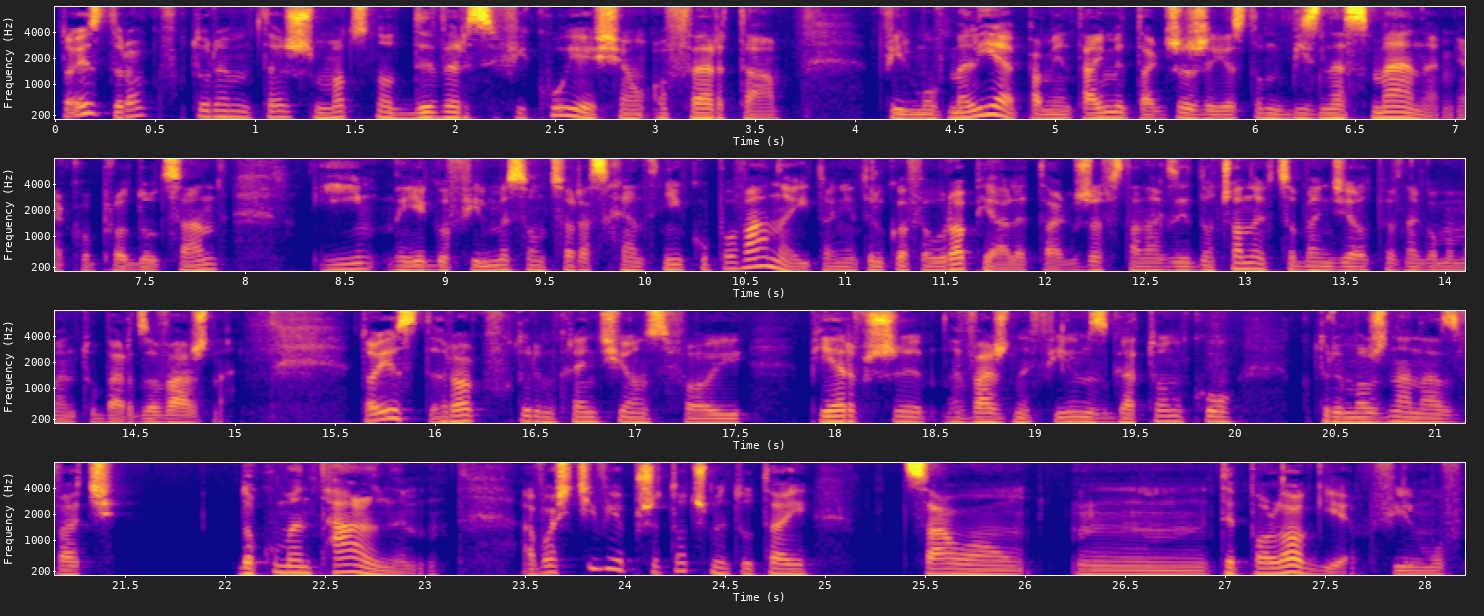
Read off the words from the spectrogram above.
To jest rok, w którym też mocno dywersyfikuje się oferta filmów Melie. Pamiętajmy także, że jest on biznesmenem jako producent i jego filmy są coraz chętniej kupowane i to nie tylko w Europie, ale także w Stanach Zjednoczonych, co będzie od pewnego momentu bardzo ważne. To jest rok, w którym kręci on swój pierwszy ważny film z gatunku, który można nazwać dokumentalnym. A właściwie przytoczmy tutaj całą mm, typologię filmów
